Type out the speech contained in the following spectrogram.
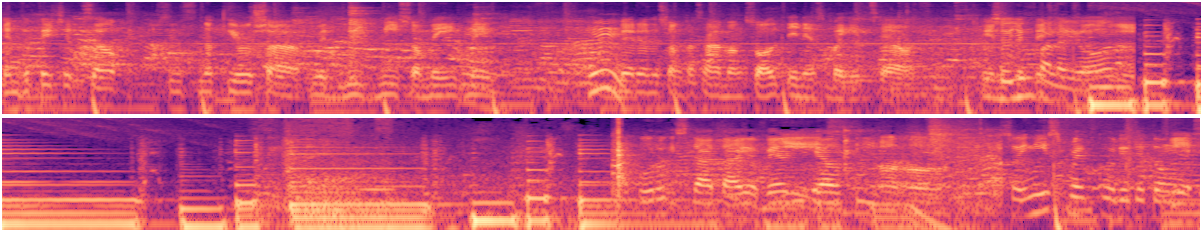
And the fish itself, since na-cure siya with, with miso, may, may Mm. meron na siyang kasamang saltiness by itself. Yun, So, fish pala yun. Isda tayo. Very Yes. healthy. Oo. So, ini-spread ko ulit itong Yes,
